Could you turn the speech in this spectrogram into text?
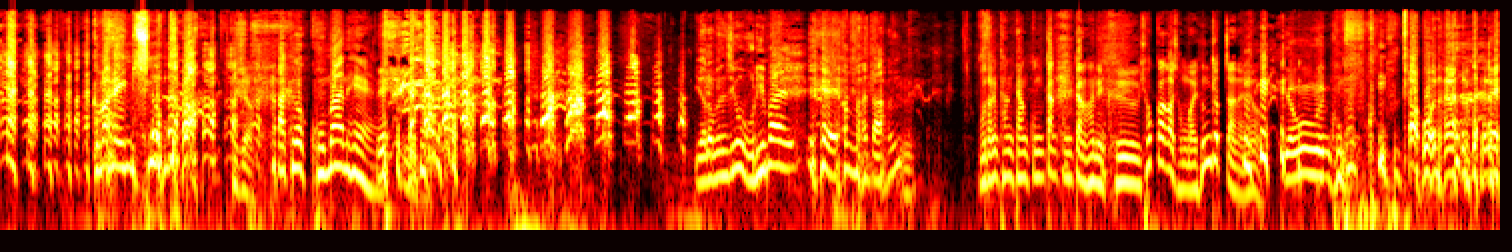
그만해 이 미친놈들아. 그죠. 아, 그거 고만해. 여러분 지금 우리말 의 한마당. 우당탕탕 꿍땅꿍땅 하는 그 효과가 정말 흥겹잖아요. 영웅은 공부 공부 다 원하는다네.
